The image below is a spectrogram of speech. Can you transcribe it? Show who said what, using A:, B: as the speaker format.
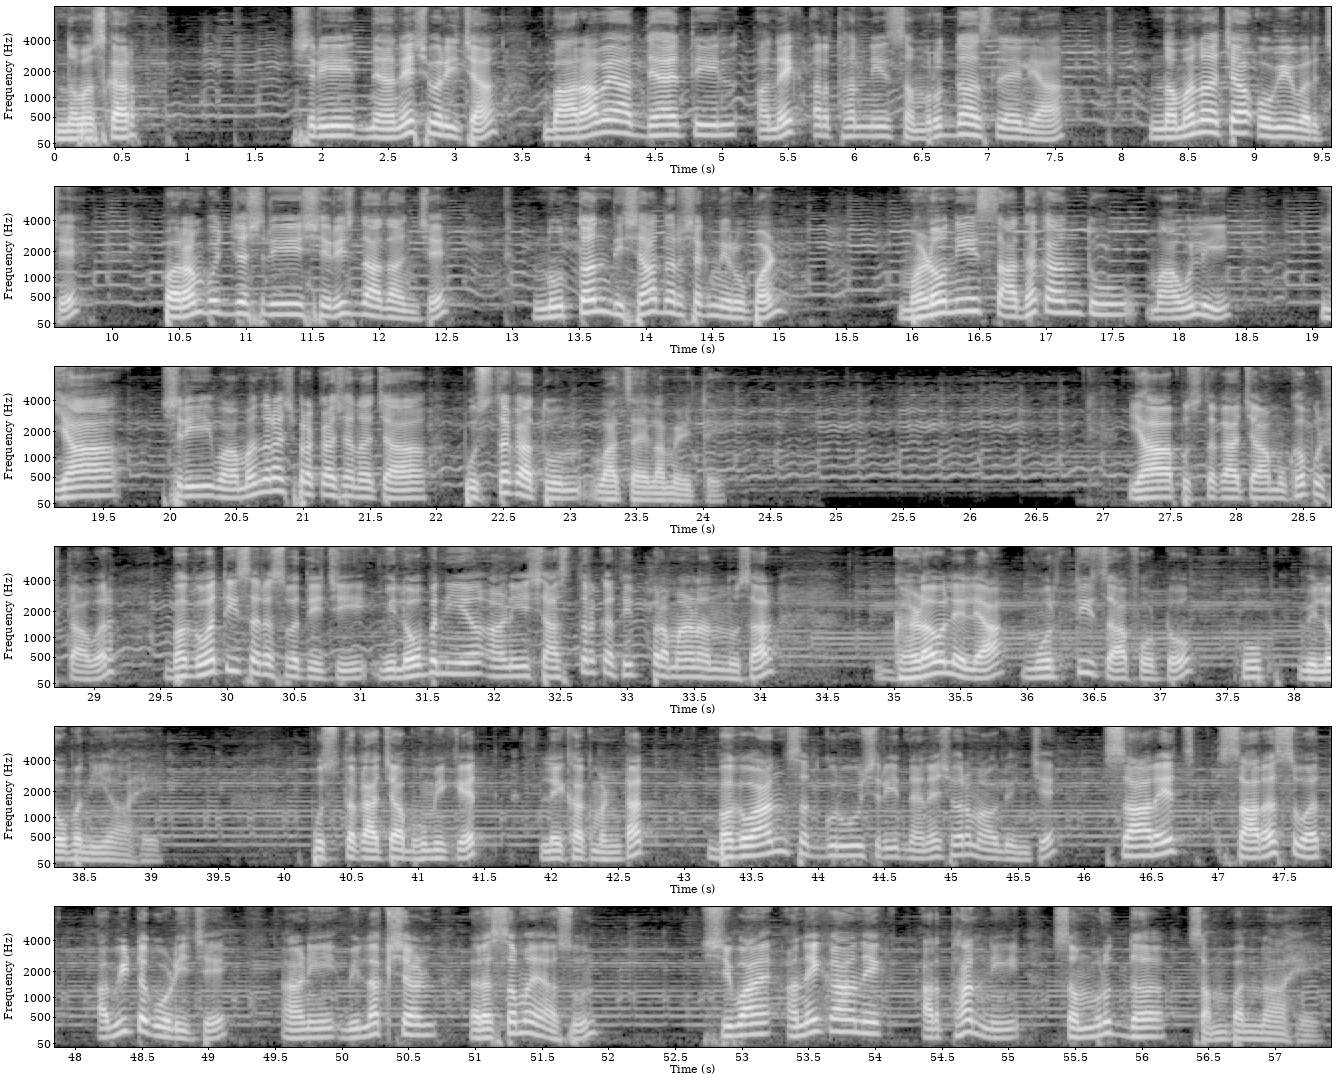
A: नमस्कार. श्री ज्ञानेश्वरीच्या बाराव्या अध्यायातील अनेक अर्थांनी समृद्ध असलेल्या नमनाच्या ओवीवरचे परमपूज्य श्री शिरीषदादांचे नूतन दिशादर्शक निरूपण म्हणून साधकांतू माऊली ह्या श्री वामनराज प्रकाशनाच्या पुस्तकातून वाचायला मिळते. ह्या पुस्तकाच्या मुखपृष्ठावर भगवती सरस्वतीची विलोभनीय आणि शास्त्रकथित प्रमाणांनुसार घडवलेल्या मूर्तीचा फोटो खूप विलोभनीय आहे. पुस्तकाच्या भूमिकेत लेखक म्हणतात भगवान सद्गुरू श्री ज्ञानेश्वर माऊलींचे सारेच सारस्वत अविटगोडीचे आणि विलक्षण रसमय असून शिवाय अनेकानेक अर्थांनी समृद्ध संपन्न आहे.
